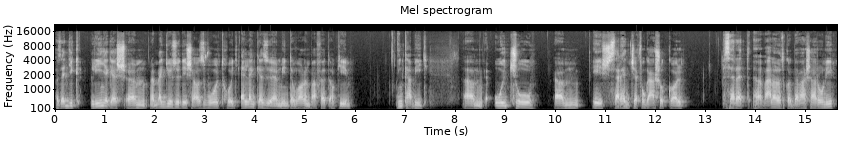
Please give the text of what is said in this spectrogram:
Az egyik lényeges meggyőződése az volt, hogy ellenkezően, mint a Warren Buffett, aki inkább így um, olcsó um, és szerencsefogásokkal szeret vállalatokat bevásárolni,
